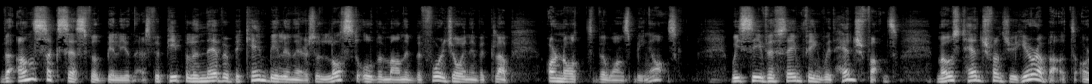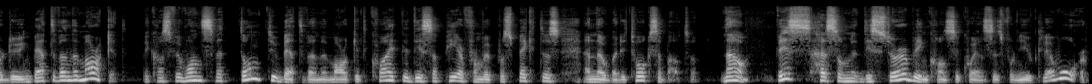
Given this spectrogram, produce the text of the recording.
The unsuccessful billionaires, the people who never became billionaires, who lost all the money before joining the club, are not the ones being asked. We see the same thing with hedge funds. Most hedge funds you hear about are doing better than the market because the ones that don't do better than the market quietly disappear from the prospectus and nobody talks about them. Now, this has some disturbing consequences for nuclear war.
